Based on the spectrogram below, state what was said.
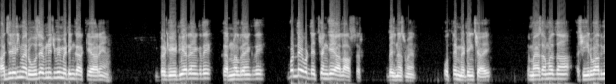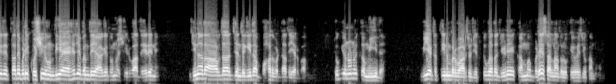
ਅੱਜ ਜਿਹੜੀ ਮੈਂ ਰੋਜ਼ ਐਵਨਿਊ 'ਚ ਵੀ ਮੀਟਿੰਗ ਕਰਕੇ ਆ ਰਿਹਾ ਬ੍ਰਿਗੇਡੀਅਰ ਰੈਂਕ ਦੇ ਕਰਨਲ ਰੈਂਕ ਦੇ ਵੱਡੇ ਵੱਡੇ ਚੰਗੇ ਆਲਾ ਅਫਸਰ ਬਿਜ਼ਨਸਮੈਨ ਉੱਤੇ ਮੀਟਿੰਗ 'ਚ ਆਏ। ਤੇ ਮੈਂ ਸਮਝਦਾ ਆਸ਼ੀਰਵਾਦ ਵੀ ਦਿੱਤਾ ਤੇ ਬੜੀ ਖੁਸ਼ੀ ਹੁੰਦੀ ਹੈ ਇਹੋ ਜਿਹੇ ਬੰਦੇ ਆ ਕੇ ਤੁਹਾਨੂੰ ਆਸ਼ੀਰਵਾਦ ਦੇ ਰਹੇ ਨੇ ਜਿਨ੍ਹਾਂ ਦਾ ਆਪ ਦਾ ਜ਼ਿੰਦਗੀ ਦਾ ਬਹੁਤ ਵੱਡਾ ਤਜਰਬਾ ਹੁੰਦਾ ਕਿਉਂਕਿ ਉਹਨਾਂ ਨੂੰ ਇੱਕ ਉਮੀਦ ਹੈ ਵੀ ਇਹ 38 ਨੰਬਰ ਵਾਰਡ 'ਚੋਂ ਜਿੱਤੂਗਾ ਤਾਂ ਜਿਹੜੇ ਕੰਮ ਬੜੇ ਸਾਲਾਂ ਤੋਂ ਰੁਕੇ ਹੋਏ ਸੀ ਉਹ ਕੰਮ ਹੋਣਗੇ।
